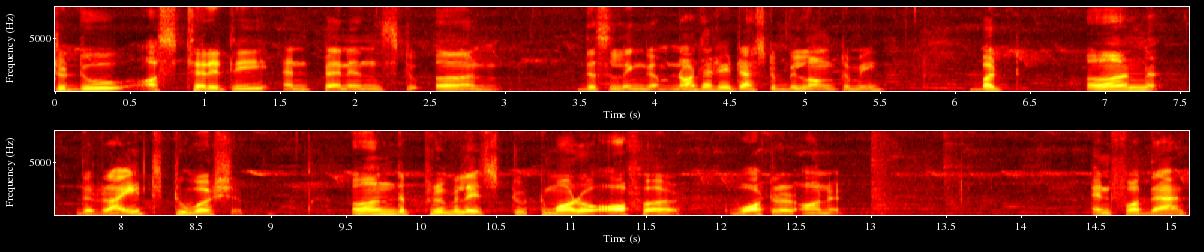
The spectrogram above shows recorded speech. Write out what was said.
to do austerity and penance to earn this lingam. Not that it has to belong to me, but earn the right to worship, earn the privilege to tomorrow offer water on it. And for that,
